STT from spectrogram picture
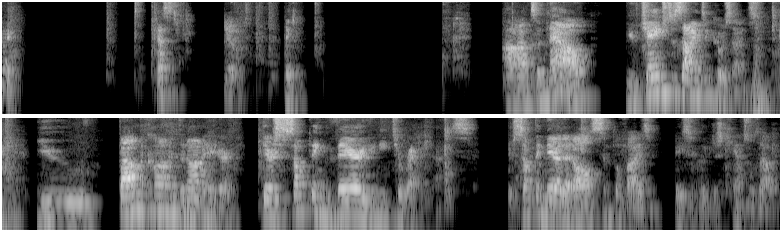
Okay. Test? Yep. Thank you. Um, so now you've changed to sines and cosines. You've found the common denominator. There's something there you need to recognize. There's something there that all simplifies and basically just cancels out.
